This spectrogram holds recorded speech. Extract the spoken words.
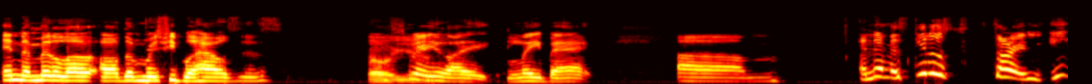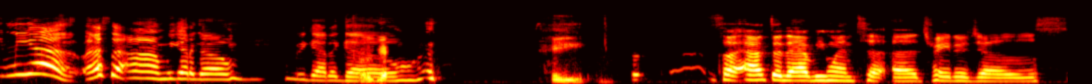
in the middle of all them rich people houses. oh It's yeah. very like laid back. Um, and then mosquitoes starting to eat me up. I said, um, we gotta go. We gotta Okay. go. Eat. so after that, we went to uh, Trader Joe's,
